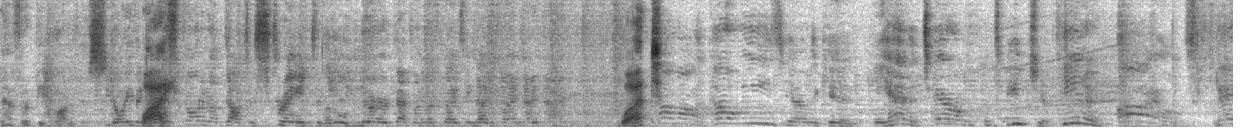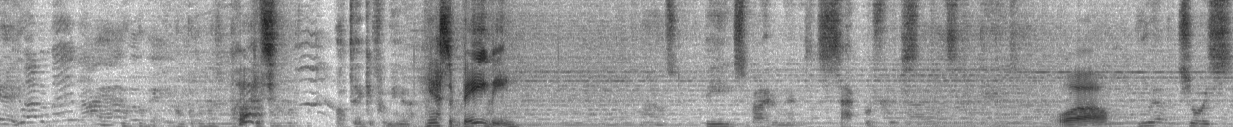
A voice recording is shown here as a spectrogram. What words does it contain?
never be part of this. Don't even Why? get started on Doctor Strange and the little nerd back on Earth 1999 What? Come on, go easy on the kid. He had a terrible teacher. Peter. Miles! You have a baby? I have a baby. What? I'll take it from here. He has a baby. Miles, being Spider-Man is a sacrifice. Wow. You have a choice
